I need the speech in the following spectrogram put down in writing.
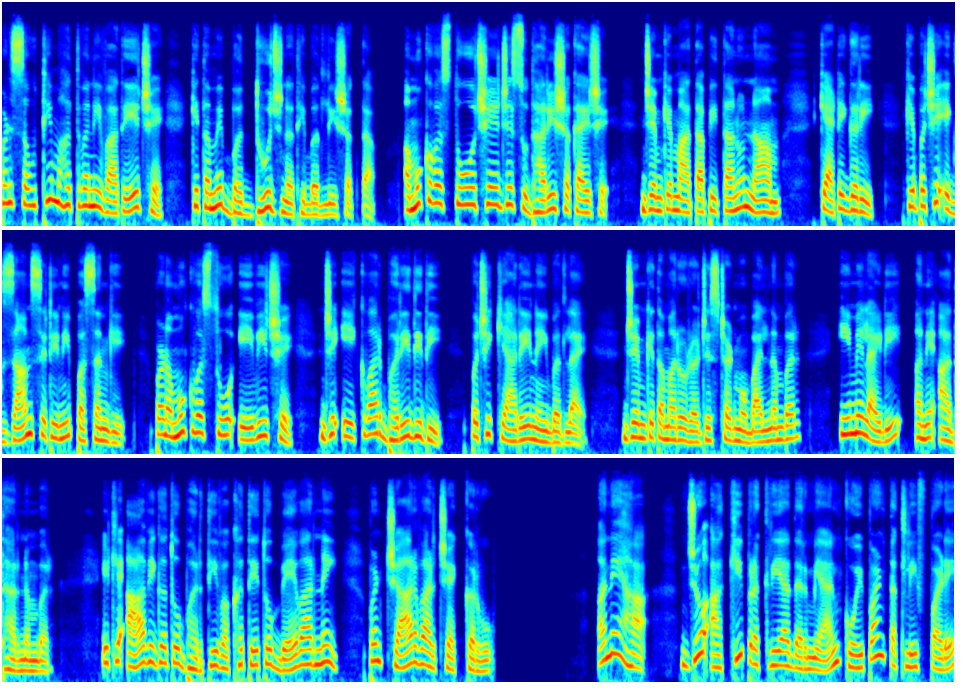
પણ સૌથી મહત્વની વાત એ છે કે તમે બધું જ નથી બદલી શકતા. અમુક વસ્તુઓ છે જે સુધારી શકાય છે, જેમ કે માતા પિતાનું નામ, કેટેગરી કે પછી એક્ઝામ સિટીની પસંદગી. પણ અમુક વસ્તુઓ એવી છે જે એકવાર ભરી દીધી, પછી ક્યારેય નહીં બદલાય. જેમ કે તમારો registered mobile number, email ID અને આધાર નંબર. એટલે આ વિગતો ભરતી વખતે તો બે વાર નહીં, પણ ચાર વાર ચેક કરવું. અને હા, જો આખી પ્રક્રિયા દરમિયાન કોઈ પણ તકલીફ પડે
